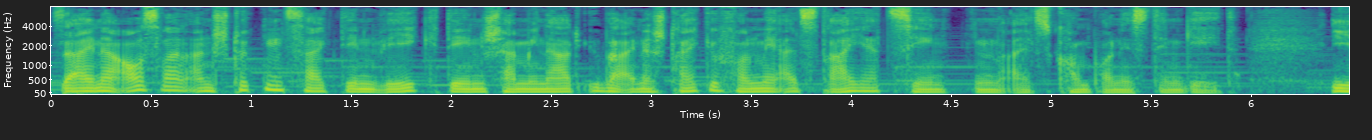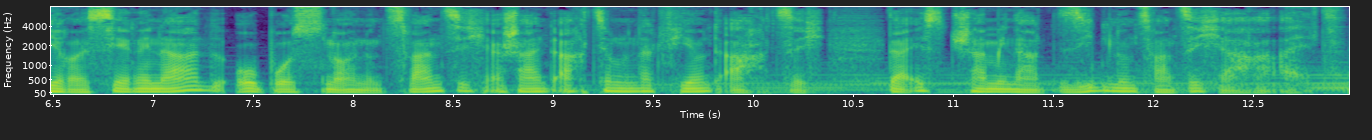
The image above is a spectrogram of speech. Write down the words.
Seine Auswahl an Stücken zeigt den Weg, den Chaminade über eine Strecke von mehr als drei Jahrzehnten als Komponistin geht. Ihre Serenade Opus 29 erscheint 1884. Da ist Chaminade 27 Jahre alt.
